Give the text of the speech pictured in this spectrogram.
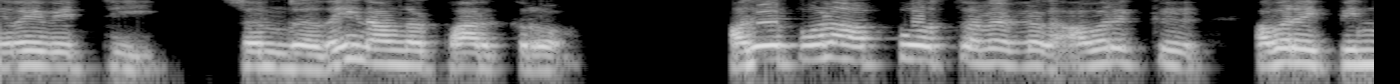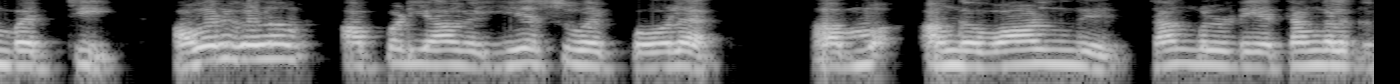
நிறைவேற்றி சென்றதை நாங்கள் பார்க்கிறோம். அதே போல அப்போஸ்தலர்கள் அவருக்கு அவரை பின்பற்றி அவர்களும் அப்படியாக இயேசுவை போல அங்க வாழ்ந்து தங்களுடைய தங்களுக்கு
